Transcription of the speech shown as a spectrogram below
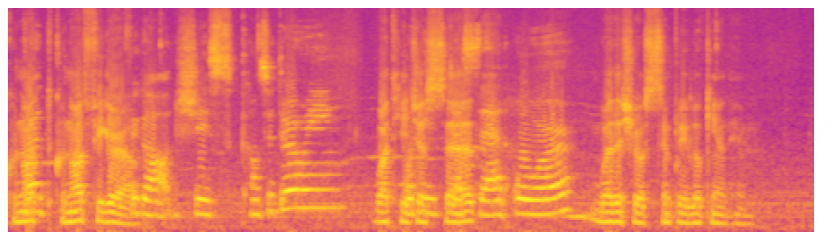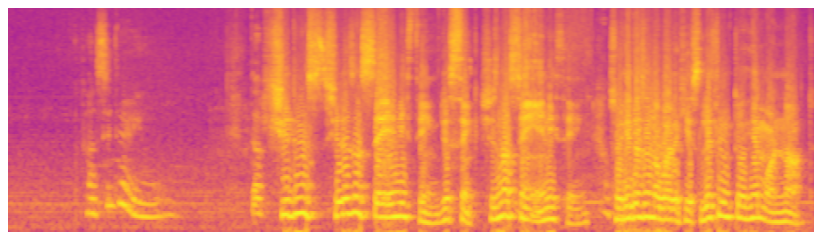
Could not could not figure out figure out she's considering what he what just he said, just said, or whether she was simply looking at him. considering. She didn't. She doesn't say anything. Just think. She's not saying anything. So he doesn't know whether he's listening to him or not.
